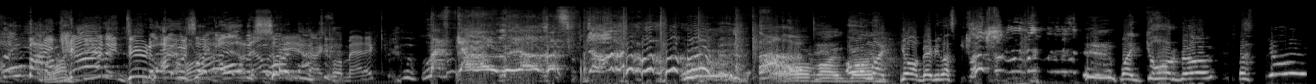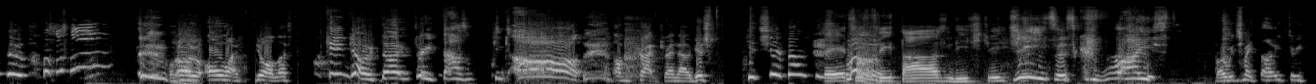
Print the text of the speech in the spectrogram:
Oh my god, dude! I was like, all of a sudden. Anticlimactic. Let's go, Leo! Let's go! Ah! Oh my oh god. oh my god, baby, let's My god, bro! Let's go! bro, uh-huh. oh my god, let's fucking go! 33,000 fucking Oh! I'm cracked right now. Good, sh- good shit, bro! Bro, 33,000 each, G. Jesus Christ! Bro, we just made 33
